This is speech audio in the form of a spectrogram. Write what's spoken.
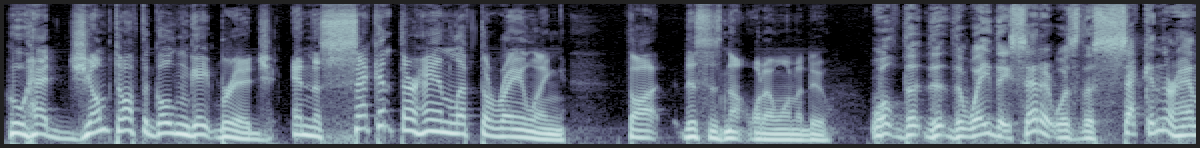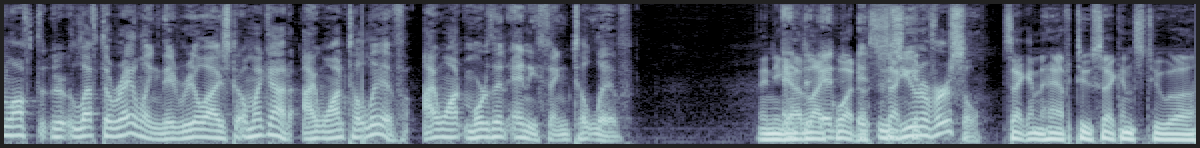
who had jumped off the Golden Gate Bridge, and the second their hand left the railing, thought, "This is not what I want to do." Well, the, the the way they said it was the second their hand left left the railing, they realized, oh my God, I want to live. I want more than anything to live. And you got And- like and what it was universal. second and a half, two seconds to uh,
